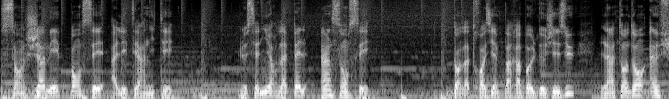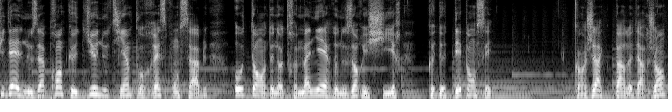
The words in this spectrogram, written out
sans jamais penser à l'éternité. Le Seigneur l'appelle insensé. Dans la troisième parabole de Jésus, l'intendant infidèle nous apprend que Dieu nous tient pour responsables autant de notre manière de nous enrichir que de dépenser. Quand Jacques parle d'argent,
